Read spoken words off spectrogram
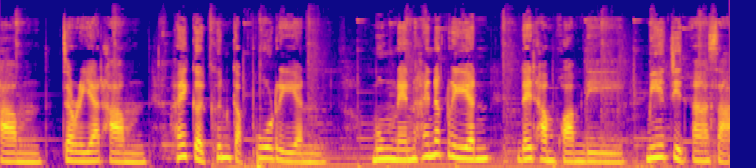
ธรรม จริยธรรม ให้เกิดขึ้นกับผู้เรียน มุ่งเน้นให้นักเรียนได้ทำความดี มีจิตอาสา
